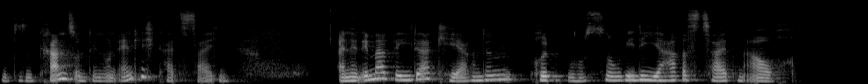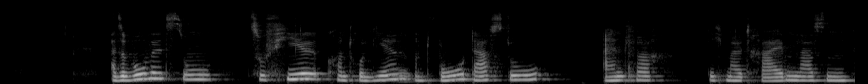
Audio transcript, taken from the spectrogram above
mit diesem Kranz und den Unendlichkeitszeichen einen immer wiederkehrenden Rhythmus, so wie die Jahreszeiten auch. Also wo willst du zu viel kontrollieren und wo darfst du einfach dich mal treiben lassen,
